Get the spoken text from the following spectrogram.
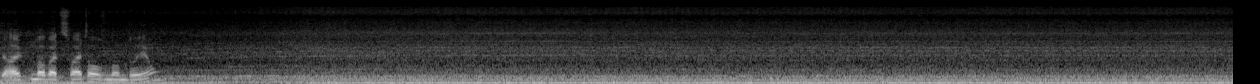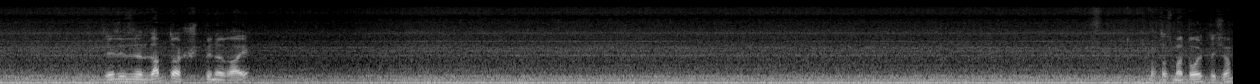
wir halten mal bei 2000 Umdrehungen. Seht ihr diese Lambda-Spinnerei? Ich mach das mal deutlicher.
